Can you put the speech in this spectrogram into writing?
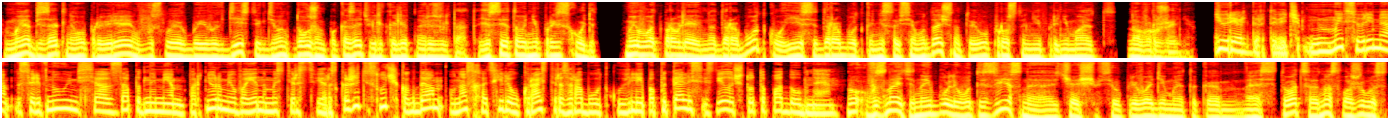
мы обязательно его проверяем в условиях боевых действий, где он должен показать великолепный результат. Если этого не происходит, мы его отправляем на доработку, и если доработка не совсем удачна, то его просто не принимают на вооружение. Юрий Альбертович, мы все время соревнуемся с западными партнерами в военном мастерстве. Расскажите случай, когда у нас хотели украсть разработку или попытались сделать что-то подобное. Ну, вы знаете, наиболее вот известная, чаще всего приводимая такая э, ситуация, она сложилась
